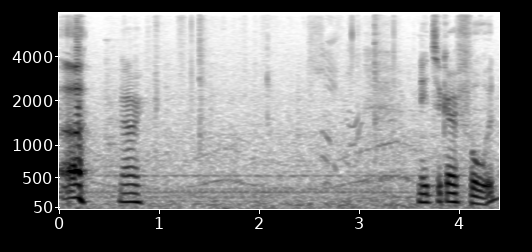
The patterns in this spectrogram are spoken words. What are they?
Oh, no. Need to go forward.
